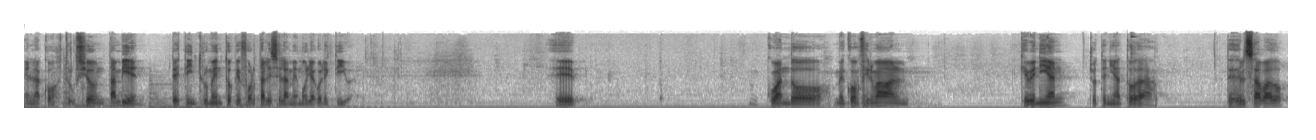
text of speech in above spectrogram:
en la construcción también de este instrumento que fortalece la memoria colectiva. Eh, cuando me confirmaban que venían, yo tenía toda, desde el sábado,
